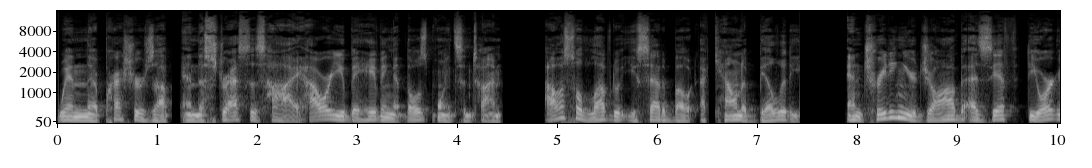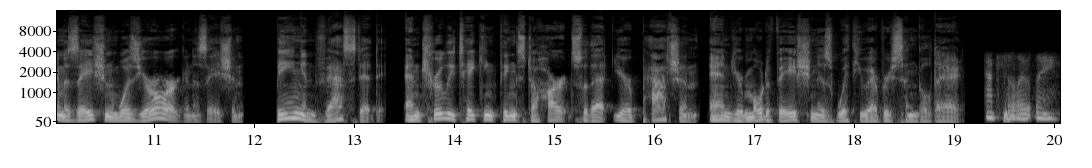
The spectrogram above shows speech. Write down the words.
When the pressure's up and the stress is high, how are you behaving at those points in time? I also loved what you said about accountability and treating your job as if the organization was your organization, being invested and truly taking things to heart so that your passion and your motivation is with you every single day. Absolutely.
